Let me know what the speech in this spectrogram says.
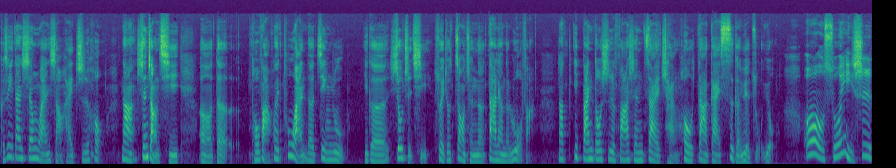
可是，一旦生完小孩之后，那生长期。呃的头发会突然的进入一个休止期，所以就造成了大量的落发。那一般都是发生在产后大概四个月左右。哦，所以是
